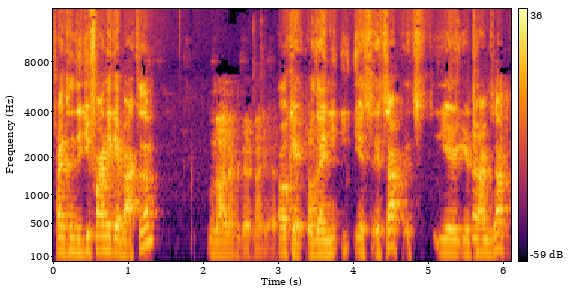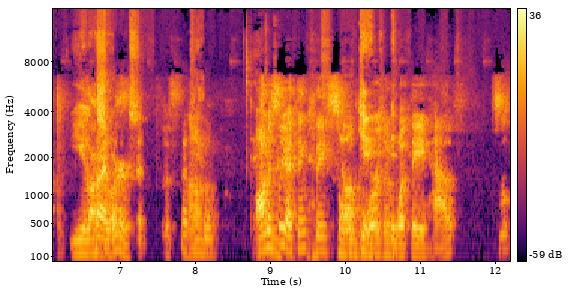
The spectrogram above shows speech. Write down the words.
Franklin, did you finally get back to them? No, I never did. Not yet. Okay, well Fine. then it's it's up. It's your your time's up. You lost Probably your orders. it. That's not- cool. Honestly, I think they sold kidding. more than It- what they have. So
